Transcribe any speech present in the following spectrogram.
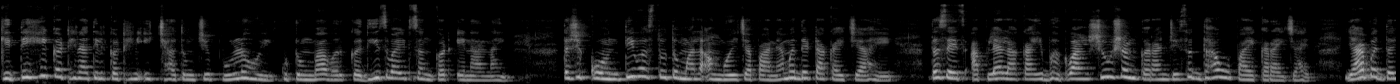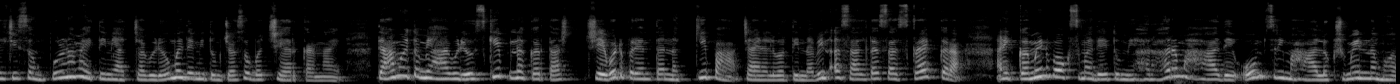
कितीही कठीणातील कठीण इच्छा तुमची पूर्ण होईल. कुटुंबावर कधीच वाईट संकट येणार नाही. तशी कोणती वस्तू तुम्हाला आंघोळीच्या पाण्यामध्ये टाकायची आहे? तसेच आपल्याला काही भगवान शिवशंकरांचे सुद्धा उपाय करायचे आहेत. याबद्दलची संपूर्ण माहिती मी आजच्या व्हिडिओमध्ये मी तुमच्यासोबत शेअर करणार आहे. त्यामुळे तुम्ही हा व्हिडिओ स्किप न करता शेवटपर्यंत नक्की पहा. चॅनलवरती नवीन असाल तर सबस्क्राईब करा आणि कमेंट बॉक्समध्ये तुम्ही हर हर महादेव ओम श्री महालक्ष्मी नमः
